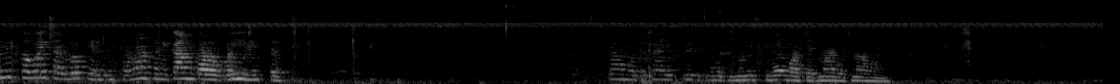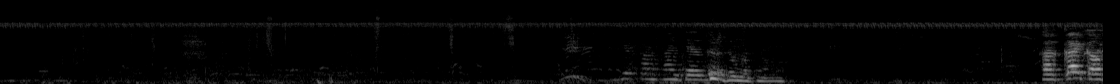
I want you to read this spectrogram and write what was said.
नुसतं वैताग डोक्याला नुसतं माणसाने काम करावं का हे नुसतं. काम होतं काहीच करीत नाही. मग नुसती बोंबात आहेत माझ्याच नावाने. जे काम सांगितलं घर जमत नाही. हा काय काम?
